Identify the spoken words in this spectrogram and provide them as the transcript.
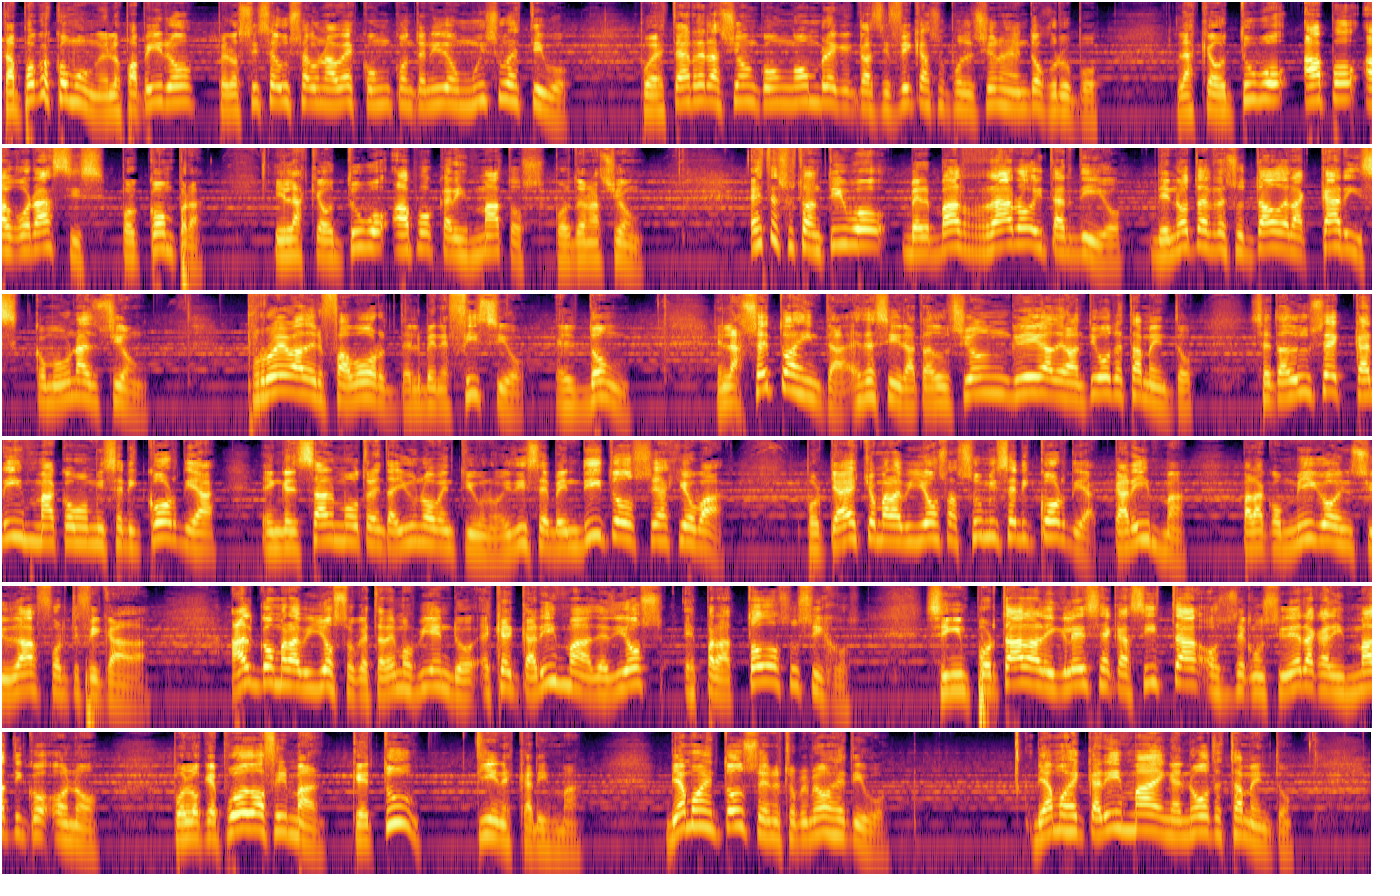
Tampoco es común en los papiros, pero sí se usa una vez con un contenido muy sugestivo, pues está en relación con un hombre que clasifica sus posiciones en dos grupos, las que obtuvo Apo Agorasis por compra y las que obtuvo Apo Carismatos por donación. Este sustantivo verbal raro y tardío denota el resultado de la caris como una acción, prueba del favor, del beneficio, el don, en la Septuaginta, es decir, la traducción griega del Antiguo Testamento, se traduce carisma como misericordia en el Salmo 31, 21 y dice, bendito sea Jehová, porque ha hecho maravillosa su misericordia, carisma, para conmigo en ciudad fortificada. Algo maravilloso que estaremos viendo es que el carisma de Dios es para todos sus hijos, sin importar a la iglesia que asista o si se considera carismático o no. Por lo que puedo afirmar que tú tienes carisma. Veamos entonces nuestro primer objetivo. Veamos el carisma en el Nuevo Testamento.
